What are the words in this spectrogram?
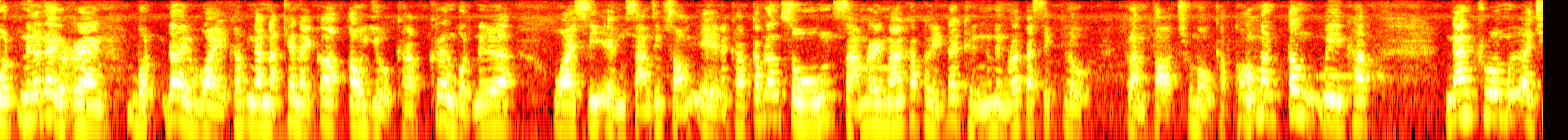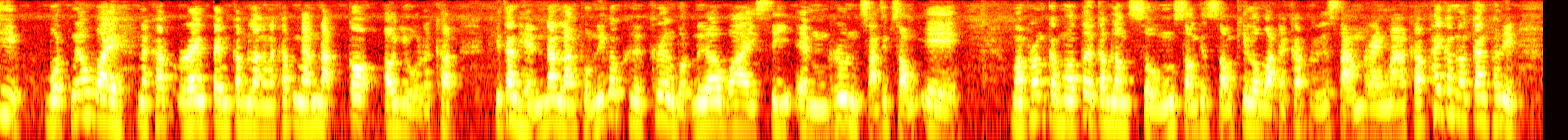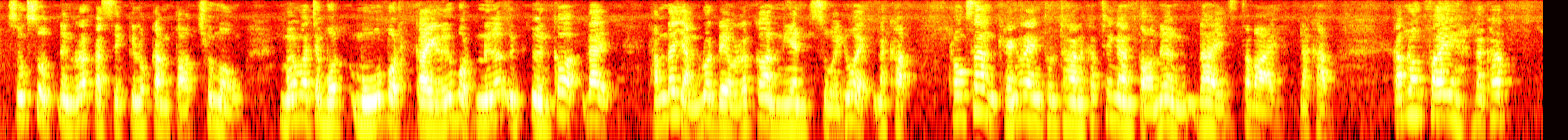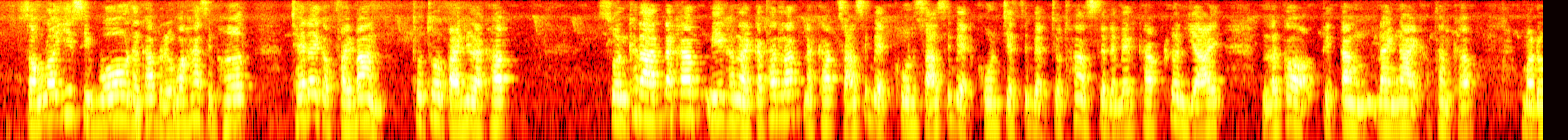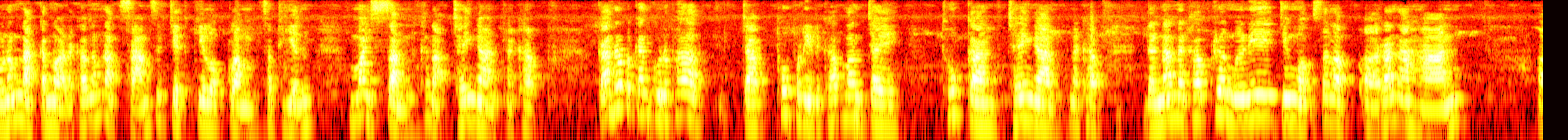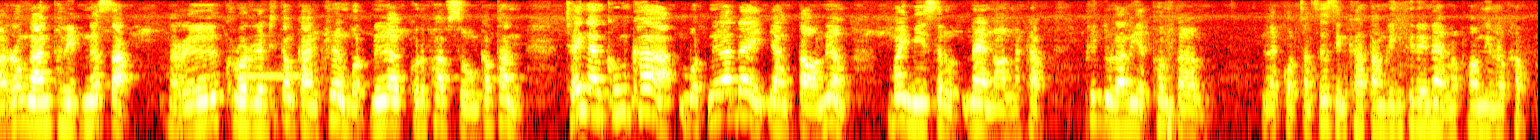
บดเนื้อได้แรงบดได้ไวครับงานหนักแค่ไหนก็เอาอยู่ครับ เครื่องบดเนื้อ YCM 32A นะครับกำลังสูง 3 แรงม้าครับผลิตได้ถึง 180กิโลกรัมต่อชั่วโมงครับ ของมันต้องมีครับ งานครัวมืออาชีพบดเนื้อไวนะครับ แรงเต็มกำลังนะครับ งานหนักก็เอาอยู่นะครับ ที่ท่านเห็นด้านหลังผมนี้ก็คือเครื่องบดเนื้อ YCM รุ่น 32A มาพร้อมกับมอเตอร์กำลังสูง 2.2 กิโลวัตต์นะครับ หรือ 3 แรงม้าครับ ให้กำลังการผลิตสูงสุด 180 กิโลกรัมต่อชั่วโมง ไม่ว่าจะบดหมูบดไก่หรือบดเนื้ออื่นๆ ก็ได้ทำได้อย่างรวดเร็วแล้วก็เนียนสวยด้วยนะครับ โครงสร้างแข็งแรงทนทานครับใช้งานต่อเนื่องได้สบายนะครับกำลังไฟนะครับ 220 โวลต์นะครับ หรือว่า 50 เฮิรตซ์ใช้ได้กับไฟบ้านทั่วๆ ไปนี่แหละครับ ส่วนขนาดนะครับมีขนาดกระทัดรัดนะครับ 31คูณ31คูณ71.5เซนติเมตรครับเคลื่อนย้าย แล้วก็ติดตั้งได้ง่ายครับท่านครับ มาดูน้ำหนักกันหน่อยนะครับ น้ำหนัก 37 กิโลกรัมเสถียรไม่สั่นขณะใช้งานนะครับ การรับประกันคุณภาพจากผู้ผลิตนะครับมั่นใจทุกการใช้งานนะครับ ดังนั้นนะครับเครื่องมือนี้จึงเหมาะสำหรับร้านอาหาร โรงงานผลิตเนื้อสัตว์ หรือครัวเรือนที่ต้องการเครื่องบดเนื้อคุณภาพสูงครับท่าน ใช้งานคุ้มค่าบดเนื้อได้อย่างต่อเนื่องไม่มีสะดุดแน่นอนนะครับ คลิกดูรายละเอียดเพิ่มเติม และกดสั่งซื้อสินค้าตามลิงก์ที่ได้แนบมาพร้อมนี้แล้วครับ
